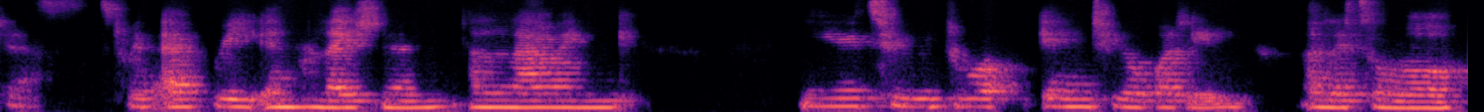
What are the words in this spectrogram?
Just with every inhalation, allowing you to drop into your body a little more.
